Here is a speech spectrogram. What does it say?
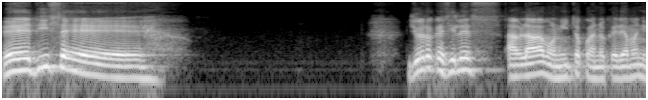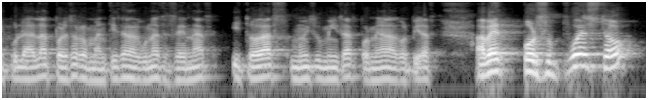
Eh, dice Yo creo que sí les hablaba bonito cuando quería manipularlas, por eso romantizan algunas escenas y todas muy sumisas por a las golpeadas. A ver, por supuesto,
